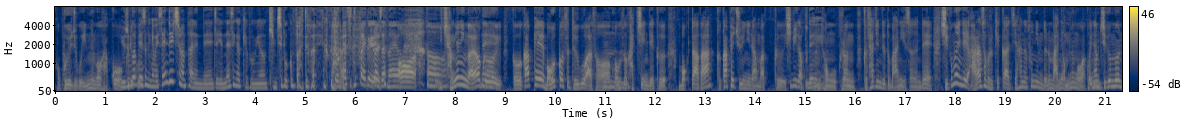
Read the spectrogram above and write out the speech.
어, 보여주고 있는 것 같고 요즘 카페에서 그냥 샌드위치만 파는데 이제 옛날 생각해 보면 김치볶음밥도 팔고 돈가스도 팔고 그러니까, 이랬잖아요. 어, 어. 이 작년인가요? 네. 그, 그 카페에 먹을 것을 들고 와서 음. 거기서 같이 이제 그 먹다가 그 카페 주인이랑 막 그 시비가 붙는 네. 경우 그런 그 사진들도 많이 있었는데 지금은 이제 알아서 그렇게까지 하는 손님들은 많이 없는 것 같고 음. 왜냐하면 지금은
